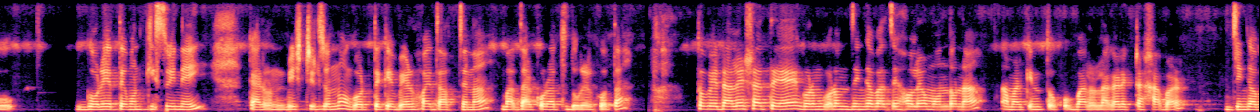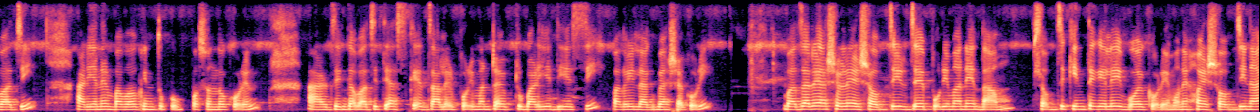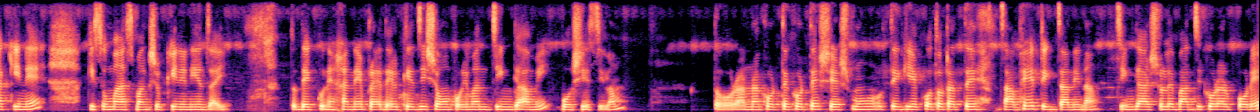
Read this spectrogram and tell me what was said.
গড়ে তেমন কিছুই নেই। কারণ বৃষ্টির জন্য ঘর থেকে বের হয়ে যাচ্ছে না। বাজার করা তো দূরের কথা। তবে ডালের সাথে গরম গরম জিঙ্গা বাজি হলেও মন্দ না। আমার কিন্তু খুব ভালো লাগার একটা খাবার জিঙ্গা বাজি আরিয়ানের বাবাও কিন্তু খুব পছন্দ করেন। আর জিঙ্গা বাজিতে আজকে জালের পরিমাণটা একটু বাড়িয়ে দিয়েছি, ভালোই লাগবে আশা করি। বাজারে আসলে সবজির যে পরিমাণে দাম, সবজি কিনতে গেলেই ভয় করে। মনে হয় সবজি না কিনে কিছু মাছ, মাংস কিনে নিয়ে যাই। তো দেখুন, এখানে প্রায় দেড় কেজি সম পরিমাণ জিঙ্গা আমি বসিয়েছিলাম। তো রান্না করতে করতে শেষ মুহূর্তে গিয়ে কতটাতে যাবে ঠিক জানি না। জিঙ্গা আসলে বাজি করার পরে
